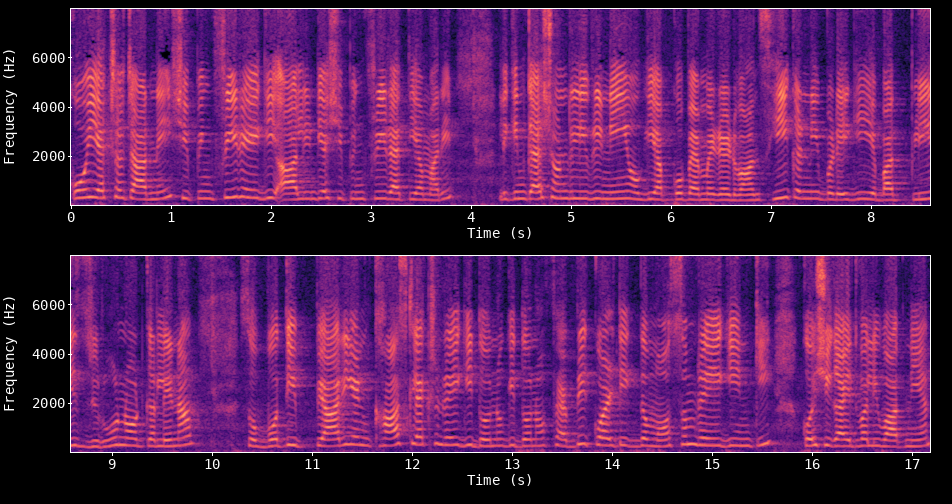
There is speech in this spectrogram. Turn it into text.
कोई एक्स्ट्रा चार्ज नहीं शिपिंग फ्री रहेगी ऑल इंडिया शिपिंग फ्री रहती है हमारी। लेकिन कैश ऑन डिलीवरी नहीं होगी, आपको पेमेंट एडवांस ही करनी पड़ेगी। ये बात प्लीज़ ज़रूर नोट कर लेना। सो बहुत ही प्यारी एंड ख़ास कलेक्शन रहेगी। दोनों की दोनों फैब्रिक क्वालिटी एकदम मौसम रहेगी इनकी। कोई शिकायत वाली बात नहीं है।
